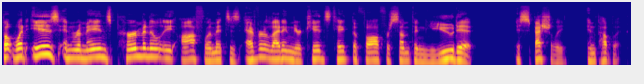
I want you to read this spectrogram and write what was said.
But what is and remains permanently off limits is ever letting your kids take the fall for something you did, especially in public.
